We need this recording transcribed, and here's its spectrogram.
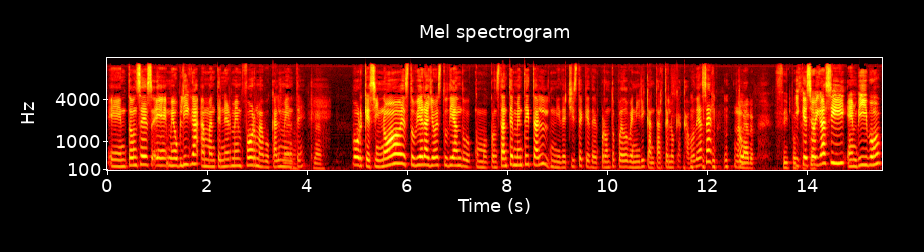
Eh, Entonces eh, me obliga a mantenerme en forma vocalmente, Claro, porque si no estuviera yo estudiando como constantemente y tal, ni de chiste que de pronto puedo venir y cantarte lo que acabo de hacer, ¿no? claro. Sí, por y que se oiga así, en vivo,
